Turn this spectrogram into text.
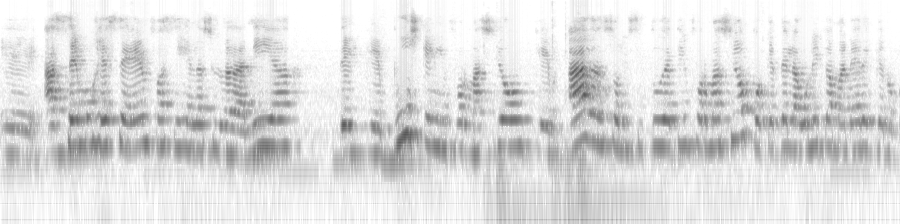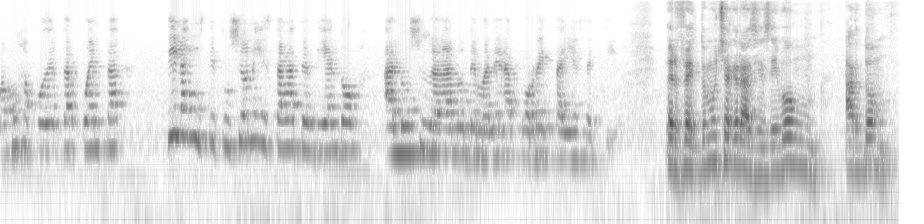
eh, hacemos ese énfasis en la ciudadanía de que busquen información, que hagan solicitudes de información, porque es de la única manera en que nos vamos a poder dar cuenta si las instituciones están atendiendo a los ciudadanos de manera correcta y efectiva. Perfecto, muchas gracias. Ivonne Ardón,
